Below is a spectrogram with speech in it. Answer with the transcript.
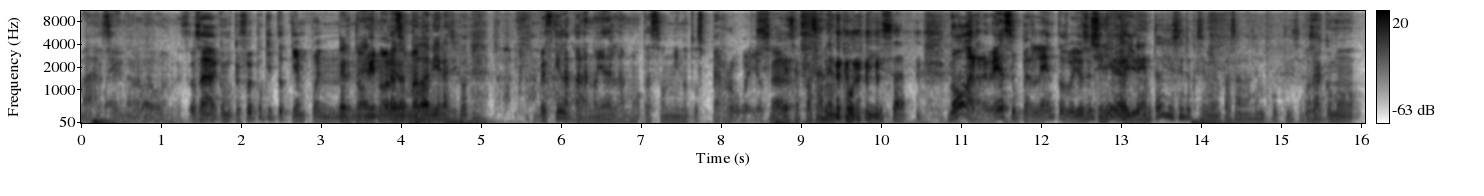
Ah, bueno, no, no mames. O sea, como que fue poquito tiempo en, Pero, en, en horas pero humanas. todavía era así como, Ves que en la paranoia de la mota son minutos perro, güey. O sí, sea, se pasan en putiza. no, al revés, súper lentos, güey. Yo sentí Sí, que ahí- lento, yo siento que se me pasa más en putiza. O sea, como.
